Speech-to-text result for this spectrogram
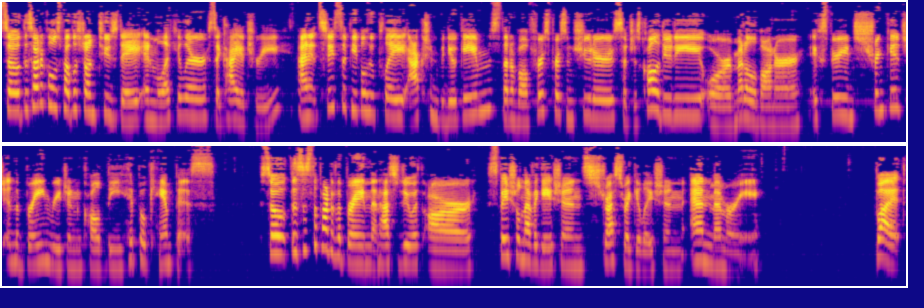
So, this article was published on Tuesday in Molecular Psychiatry, and it states that people who play action video games that involve first person shooters such as Call of Duty or Medal of Honor experience shrinkage in the brain region called the hippocampus. So, this is the part of the brain that has to do with our spatial navigation, stress regulation, and memory. But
